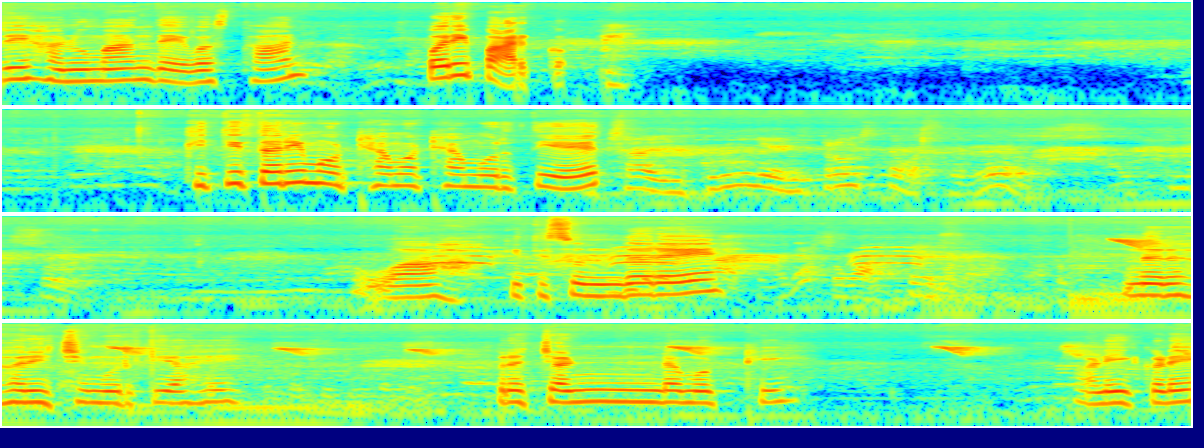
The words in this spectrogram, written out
श्री हनुमान देवस्थान परिपार्क. कितीतरी मोठ्या मोठ्या मूर्ती आहेत. वा किती सुंदर आहे. नरहरीची मूर्ती आहे. प्रचंड मोठी. आणि इकडे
